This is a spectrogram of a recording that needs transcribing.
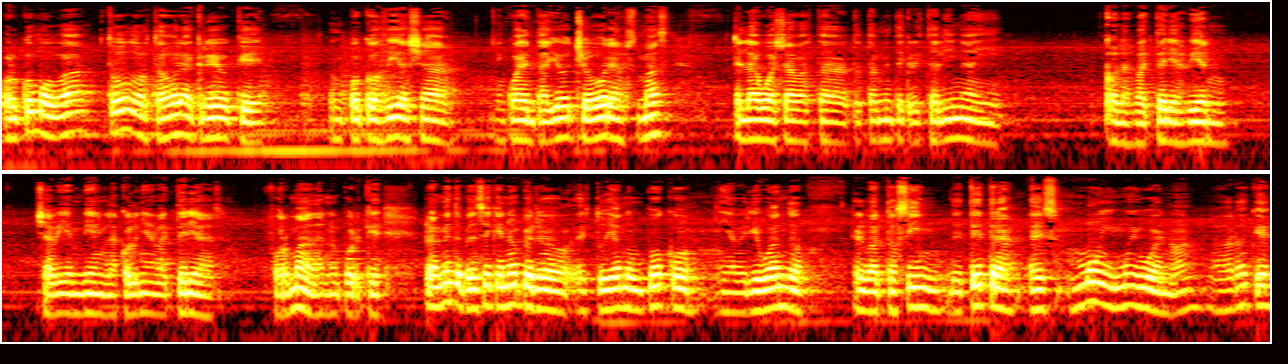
Por cómo va todo hasta ahora, creo que en pocos días ya, en 48 horas más, el agua ya va a estar totalmente cristalina y con las bacterias bien, ya bien, bien, la colonia de bacterias formadas, ¿no? Porque realmente pensé que no, pero estudiando un poco y averiguando, el bactocin de tetra es muy, muy bueno. ¿eh? La verdad que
